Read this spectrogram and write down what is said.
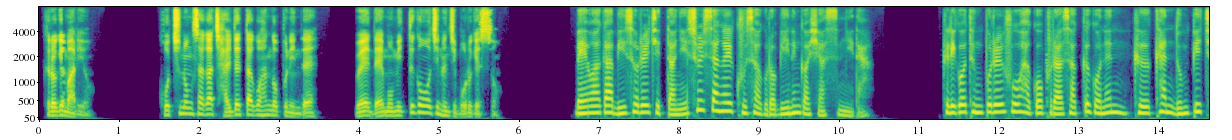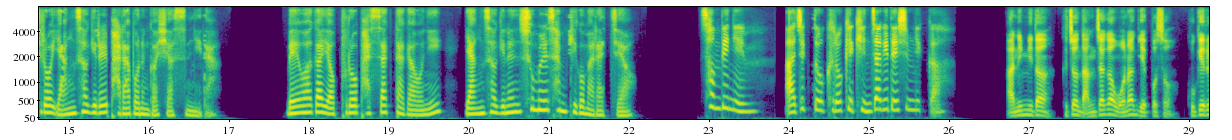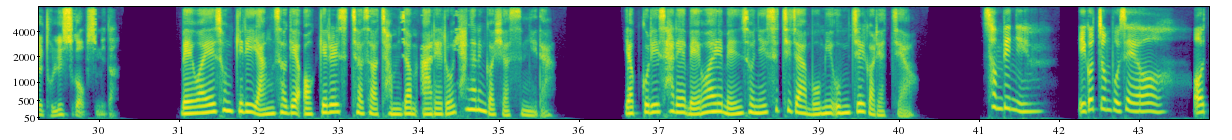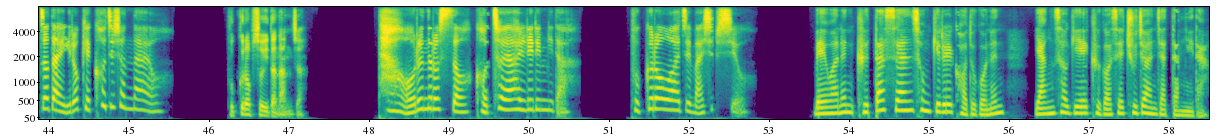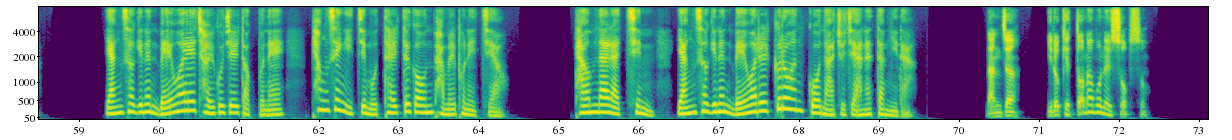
그러게 말이오. 고추 농사가 잘 됐다고 한 것뿐인데 왜 내 몸이 뜨거워지는지 모르겠소. 매화가 미소를 짓더니 술상을 구석으로 미는 것이었습니다. 그리고 등불을 후하고 불어서 끄고는 그윽한 눈빛으로 양석이를 바라보는 것이었습니다. 매화가 옆으로 바싹 다가오니 양석이는 숨을 삼키고 말았지요. 선비님, 아직도 그렇게 긴장이 되십니까? 아닙니다. 그저 낭자가 워낙 예뻐서 고개를 돌릴 수가 없습니다. 매화의 손길이 양석의 어깨를 스쳐서 점점 아래로 향하는 것이었습니다. 옆구리 살에 매화의 맨손이 스치자 몸이 움찔거렸지요. 선비님, 이것 좀 보세요. 어쩌다 이렇게 커지셨나요? 부끄럽소이다 낭자. 다 어른으로서 거쳐야 할 일입니다. 부끄러워하지 마십시오. 매화는 그 따스한 손길을 거두고는 양석이의 그것에 주저앉았답니다. 양석이는 매화의 절구질 덕분에 평생 잊지 못할 뜨거운 밤을 보냈지요. 다음 날 아침 양석이는 매화를 끌어안고 놔주지 않았답니다. 낭자, 이렇게 떠나보낼 수 없소.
